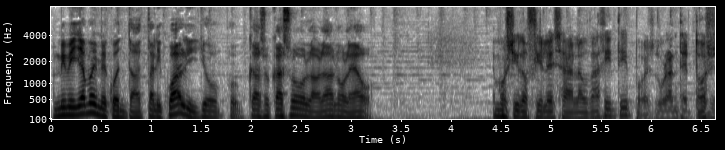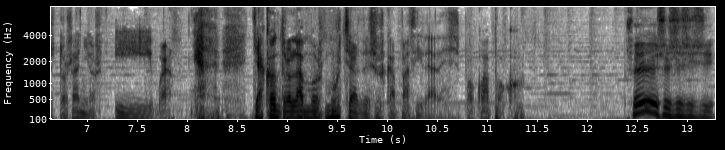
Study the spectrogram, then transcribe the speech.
A mí me llama y me cuenta tal y cual y yo, pues, caso a caso, la verdad no le hago. Hemos sido fieles al Audacity pues durante todos estos años y bueno, ya controlamos muchas de sus capacidades, poco a poco. Sí, sí, sí, sí, sí,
